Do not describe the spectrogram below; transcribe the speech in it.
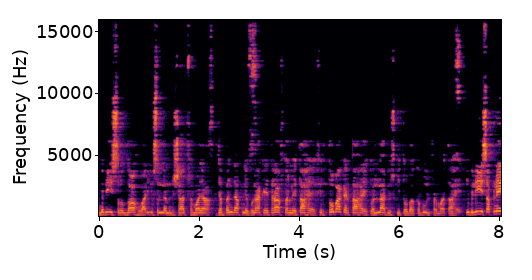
नबी सल्लल्लाहु अलैहि वसल्लम ने शाद फरमाया, जब बंदा अपने गुनाह का एतराफ कर लेता है, फिर तोबा करता है तो अल्लाह भी उसकी तोबा कबूल फरमाता है। इबलीस अपने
